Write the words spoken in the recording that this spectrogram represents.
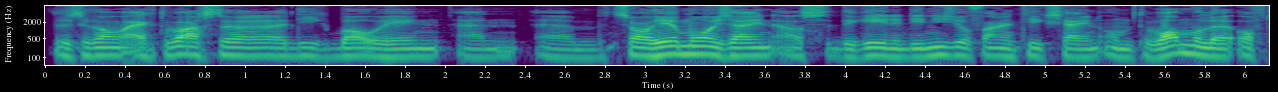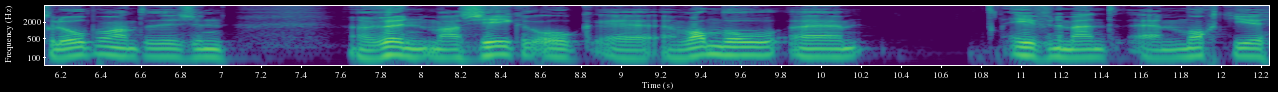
Dus dan gaan we echt dwars door eh, die gebouwen heen. En ehm, het zou heel mooi zijn als degenen die niet zo fanatiek zijn om te wandelen of te lopen. Want het is een, een run, maar zeker ook eh, een wandel ehm, evenement. En mocht je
